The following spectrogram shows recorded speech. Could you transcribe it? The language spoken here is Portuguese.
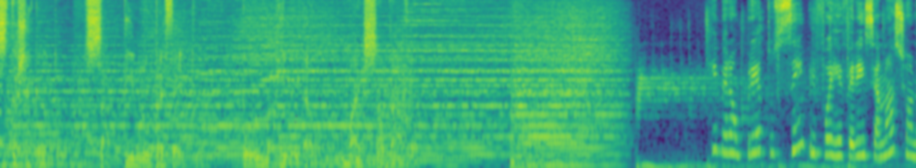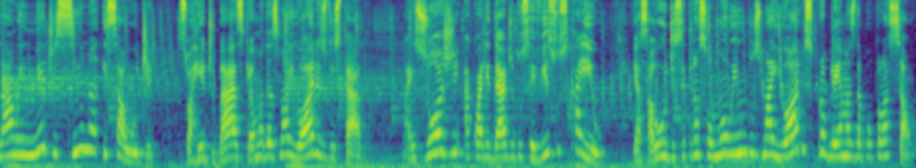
Está chegando Sabino Prefeito. Por uma Ribeirão mais saudável. Ribeirão Preto sempre foi referência nacional em medicina e saúde. Sua rede básica é uma das maiores do estado. Mas hoje a qualidade dos serviços caiu e a saúde se transformou em um dos maiores problemas da população.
